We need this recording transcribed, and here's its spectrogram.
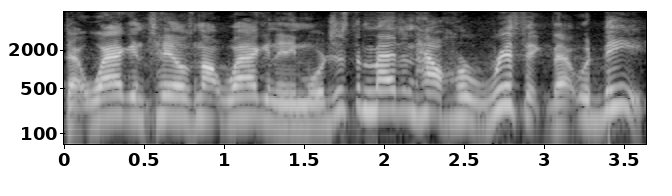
That wagon tail's not wagging anymore. Just imagine how horrific that would be.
